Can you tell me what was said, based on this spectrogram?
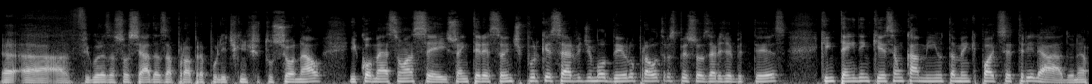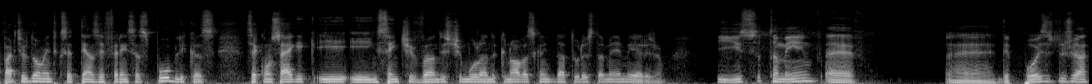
uh, uh, figuras associadas à própria política institucional e começam a ser. Isso é interessante porque serve de modelo para outras pessoas LGBTs que entendem que esse é um caminho também que pode ser trilhado, né? A partir do momento que você tem as referências públicas, você consegue ir, ir incentivando, estimulando que novas candidaturas também emerjam. E isso também é, é, depois de já,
